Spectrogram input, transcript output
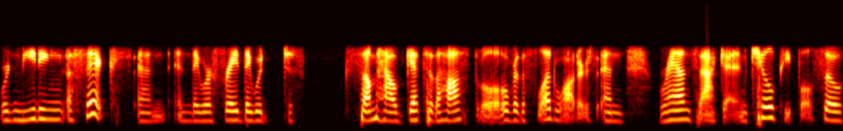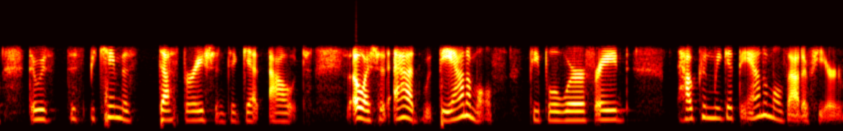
were needing a fix, and and they were afraid they would just somehow get to the hospital over the floodwaters and ransack it and kill people. So there was this became this desperation to get out. Oh, I should add with the animals, people were afraid. How can we get the animals out of here?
